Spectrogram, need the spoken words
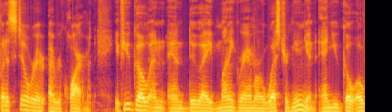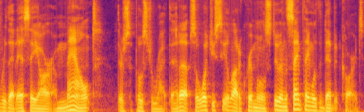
But it's still re- a requirement. If you go and, and do a MoneyGram or a Western Union and you go over that SAR amount, they're supposed to write that up. So what you see a lot of criminals do, and the same thing with the debit cards,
